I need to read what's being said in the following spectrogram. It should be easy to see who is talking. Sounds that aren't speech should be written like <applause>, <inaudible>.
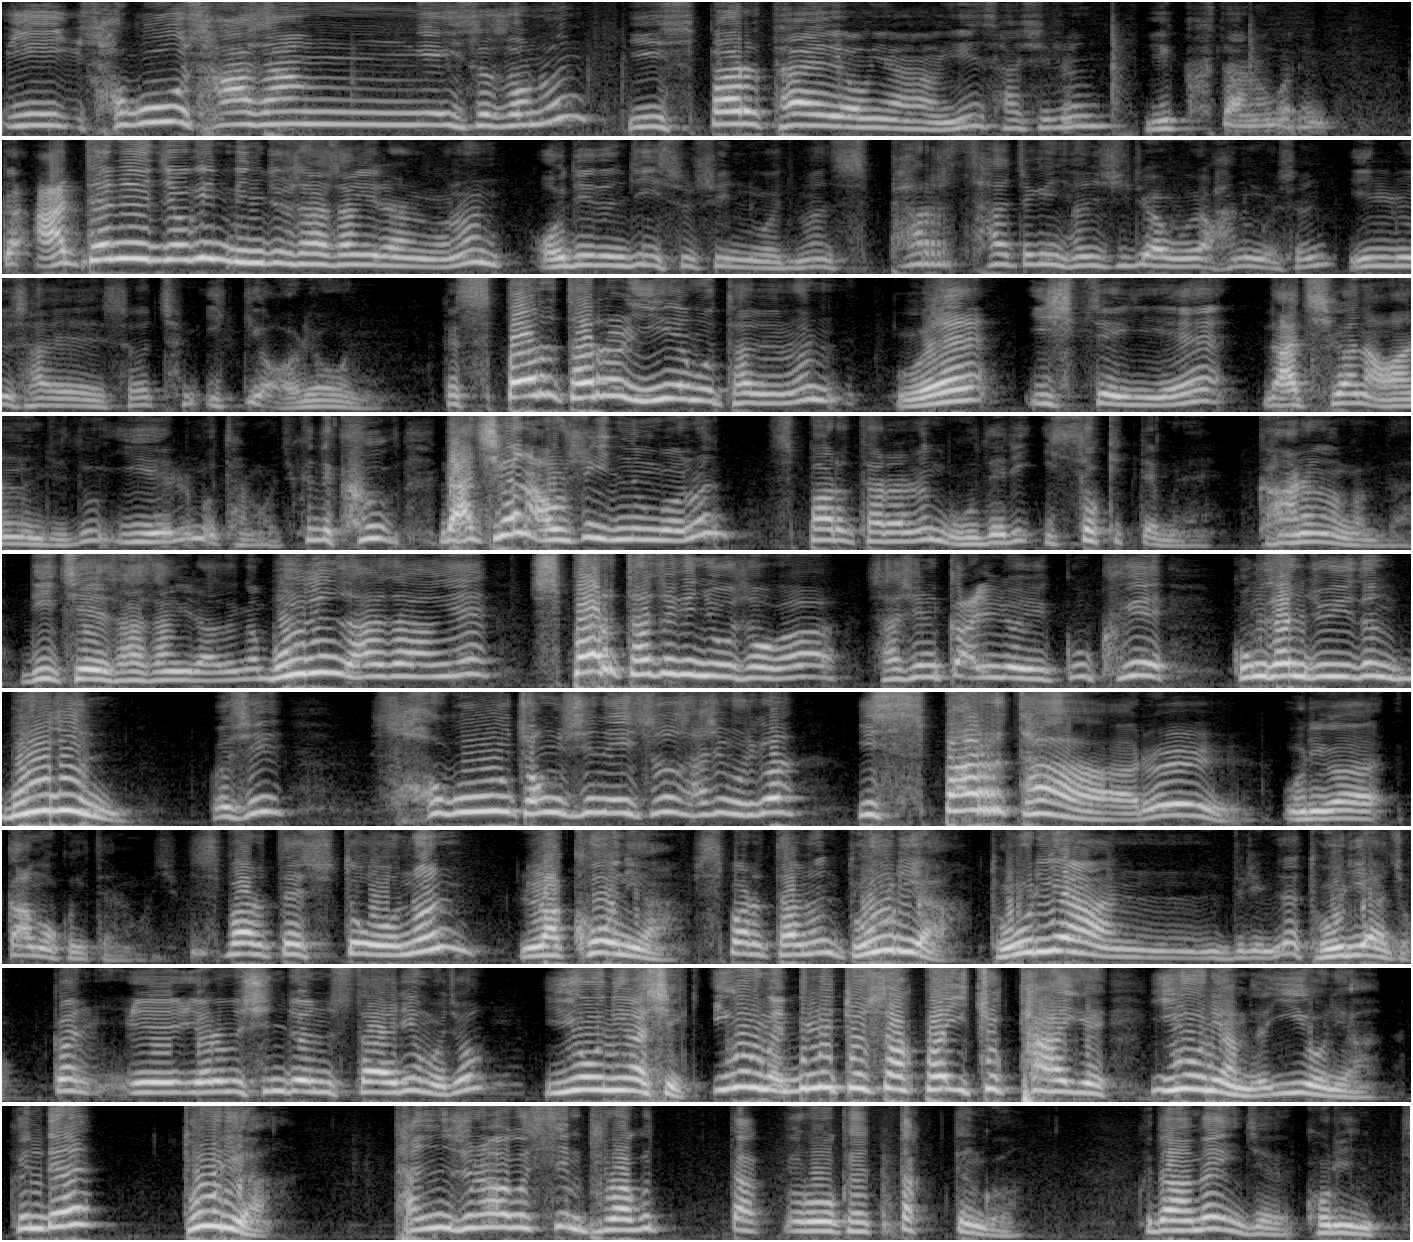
Speaker 1: 이 서구 사상에 있어서는 이 스파르타의 영향이 사실은 이 크다는 거예요. 그러니까 아테네적인 민주 사상이라는 거는 어디든지 있을 수 있는 거지만 스파르타적인 현실이라고 하는 것은 인류 사회에서 참 있기 어려운. 그러니까 스파르타를 이해 못하면은 왜 20세기에 나치가 나왔는지도 이해를 못하는 거죠. 근데 그 나치가 나올 수 있는 거는 스파르타라는 모델이 있었기 때문에 가능한 겁니다. 니체의 사상이라든가 모든 사상에 스파르타적인 요소가 사실은 깔려 있고 그게 공산주의든 모든 것이 서구 정신에 있어서 사실 우리가 이 스파르타를 우리가 까먹고 있다는 거죠. 스파르타의 수도는 라코니아, 스파르타는 도리아, 도리안들입니다. 도리아족. 그러니까 예, 여러분 신전 스타일이 뭐죠? 이오니아식. 이거는 뭐 밀리토스 학파 이쪽 다 이게 이오니아입니다. 이오니아. 근데 도리아. 단순하고 심플하고 딱 이렇게 딱 된 거. 그 다음에 이제 고린트.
